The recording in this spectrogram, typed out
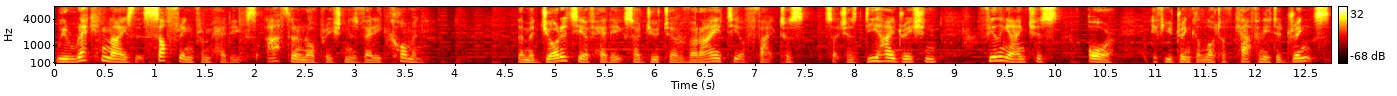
We recognise that suffering from headaches after an operation is very common. The majority of headaches are due to a variety of factors such as dehydration, feeling anxious, or if you drink a lot of caffeinated drinks,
